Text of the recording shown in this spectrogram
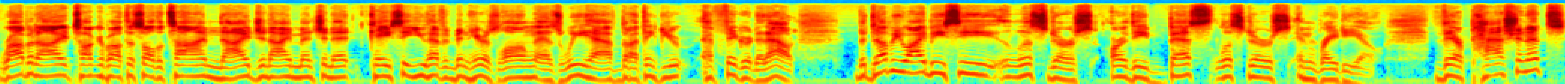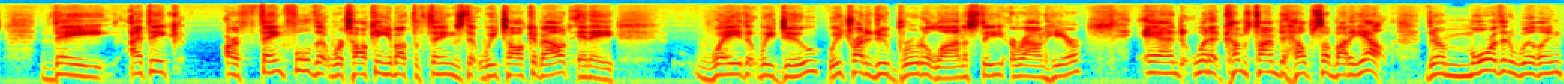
Rob and I talk about this all the time. Nige and I mention it. Casey, you haven't been here as long as we have, but I think you have figured it out. The WIBC listeners are the best listeners in radio. They're passionate. They, I think, are thankful that we're talking about the things that we talk about in a way that we do. We try to do brutal honesty around here. And when it comes time to help somebody out, they're more than willing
